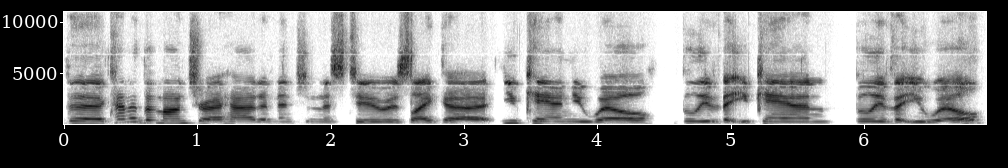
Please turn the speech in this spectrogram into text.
the kind of the mantra I had, I mentioned this too, is like, uh, you can, you will, believe that you can, believe that you will.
